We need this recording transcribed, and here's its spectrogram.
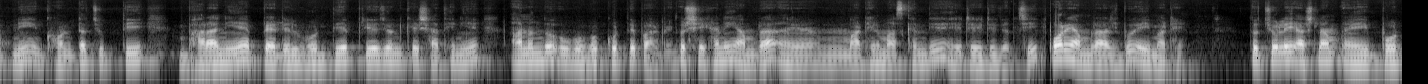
আপনি ঘণ্টা চুক্তি ভাড়া নিয়ে প্যাডেল ভোট দিয়ে প্রিয়জনকে সাথে নিয়ে আনন্দ উপভোগ করতে পারবেন। তো সেখানেই আমরা মাঠের মাঝখান দিয়ে হেঁটে হেঁটে যাচ্ছি। পরে আমরা আসব এই মাঠে। তো চলেই আসলাম এই বোট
